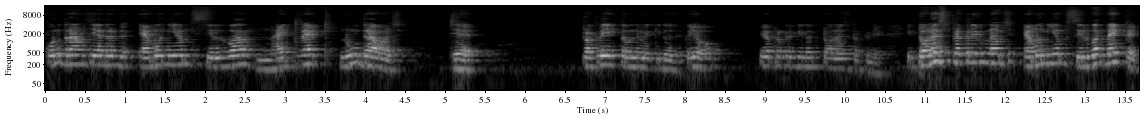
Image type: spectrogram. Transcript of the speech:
કોનું દ્રાવણ છે યાદ રાખજો? એમોનિયમ, સિલ્વર, નાઇટ્રેટનું દ્રાવણ છે. જે પ્રક્રિયા તમને મેં કીધો છે. કયો? કયો પ્રક્રિયા કીધો? ટોલેન્સ પ્રક્રિયા એ ટોલેન્સ પ્રક્રિયાનું નામ છે એમોનિયમ, સિલ્વર, નાઇટ્રેટ.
